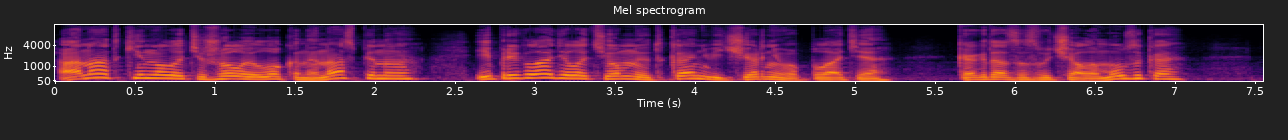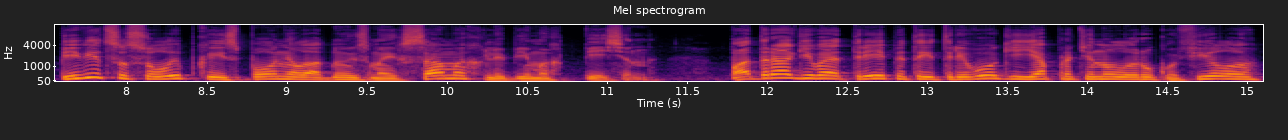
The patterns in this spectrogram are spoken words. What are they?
Она откинула тяжелые локоны на спину и пригладила темную ткань вечернего платья. Когда зазвучала музыка, Певица с улыбкой исполнила одну из моих самых любимых песен. Подрагивая от трепета и тревоги, я протянула руку Филу,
